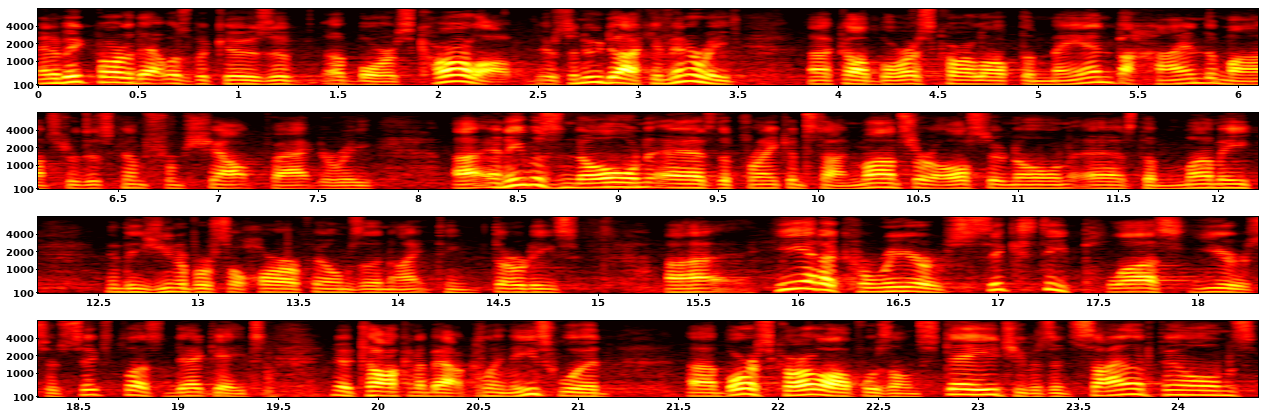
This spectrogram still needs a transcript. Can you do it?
And a big part of that was because of, of Boris Karloff. There's a new documentary uh, called Boris Karloff, The Man Behind the Monster. This comes from Shout Factory. Uh, and he was known as the Frankenstein Monster, also known as the Mummy in these Universal horror films of the 1930s. Uh, he had a career of 60 plus years, so six plus decades, you know, talking about Clint Eastwood. Uh, Boris Karloff was on stage, he was in silent films,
